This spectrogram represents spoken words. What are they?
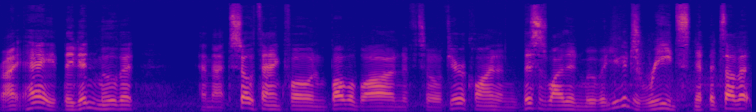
right? Hey, they didn't move it, and that's so thankful, and blah blah blah. And if, so, if you're a client, and this is why they didn't move it, you can just read snippets of it.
